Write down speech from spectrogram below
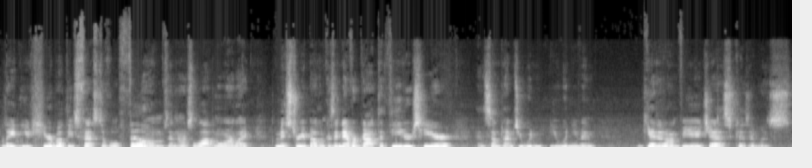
late, you'd hear about these festival films, and there was a lot more like mystery about them because they never got to theaters here, and sometimes you wouldn't you wouldn't even get it on VHS because it was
